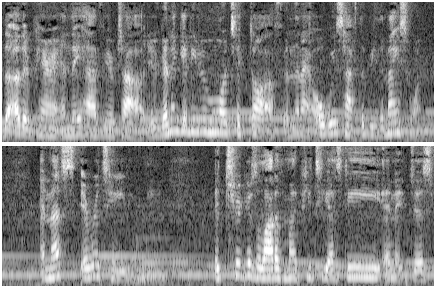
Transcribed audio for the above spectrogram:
the other parent and they have your child. You're gonna get even more ticked off, and then I always have to be the nice one. And that's irritating. It triggers a lot of my PTSD and it just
